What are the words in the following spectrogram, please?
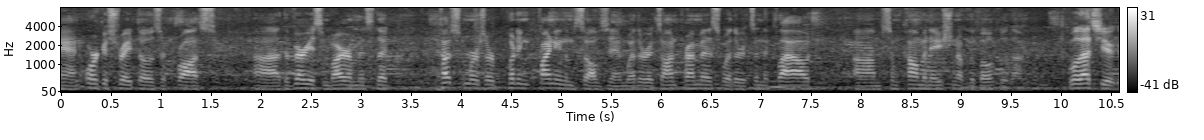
and orchestrate those across uh, the various environments that customers are putting, finding themselves in, whether it's on-premise, whether it's in the cloud, um, some combination of the both of them. Well that's your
